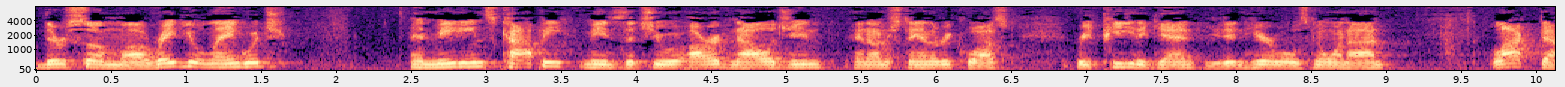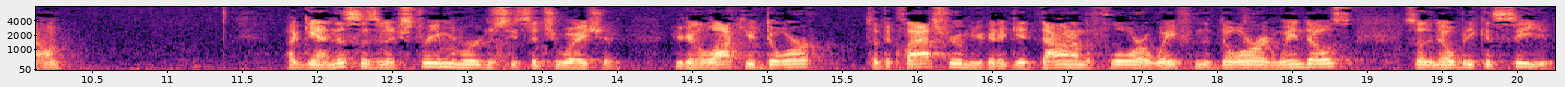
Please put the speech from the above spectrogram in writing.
there's some uh, radio language and meetings. Copy means that you are acknowledging and understand the request. Repeat again, you didn't hear what was going on. Lockdown. Again, this is an extreme emergency situation. You're going to lock your door to the classroom. You're going to get down on the floor away from the door and windows so that nobody can see you.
